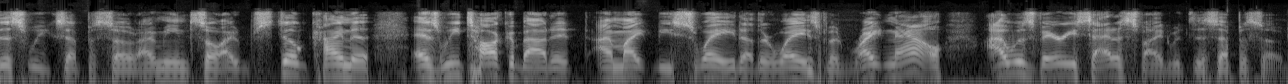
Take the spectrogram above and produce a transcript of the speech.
this week's episode. I mean, so I'm still kind of, as we talk about it, I might be swayed other ways, but right now, I was very satisfied with this episode.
